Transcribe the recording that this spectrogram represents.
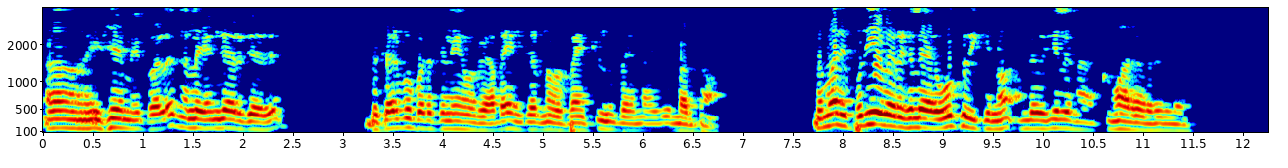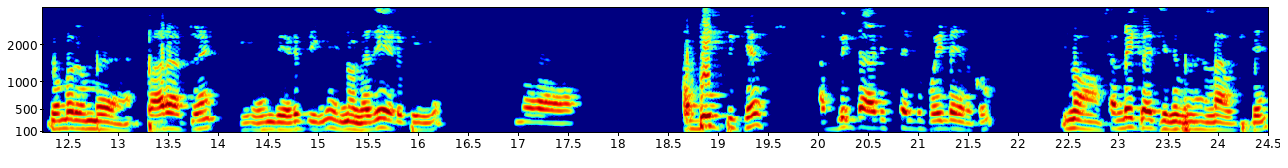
ஆஹ் இசையமைப்பாளர் நல்ல எங்கா இருக்காரு. இந்த கருப்பு படத்துலயும் ஒரு அபயங்கர்னு ஒரு பையன் சின்ன பையன் இதே மாதிரி தான் இந்த மாதிரி புதியவர்களை ஊக்குவிக்கணும். அந்த வகையில் நான் குமார் அவர்களை ரொம்ப ரொம்ப பாராட்டுறேன். நீங்கள் வந்து எடுப்பீங்க. இன்னும் நிறைய எடுப்பீங்க. இந்த அப்டேட் பிக்சர்ஸ் அப்டேட்டாக அடிச்சு தள்ளிட்டு போயிட்டே இருக்கும். இன்னும் சண்டை காட்சி நிபுணர்லாம் விட்டுட்டேன்.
